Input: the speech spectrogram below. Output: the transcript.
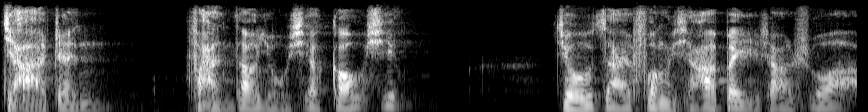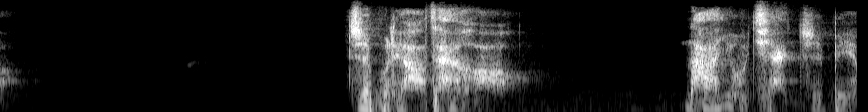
家珍反倒有些高兴。就在凤霞背上说：“治不了才好，哪有钱治病？”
